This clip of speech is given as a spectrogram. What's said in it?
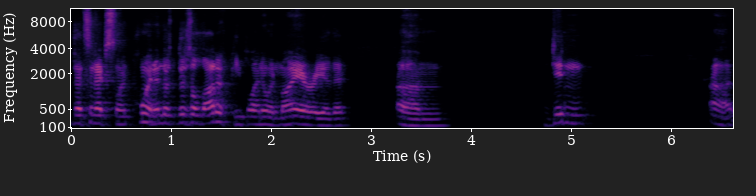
that's an excellent point. And there's, there's a lot of people I know in my area that um, didn't, uh,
